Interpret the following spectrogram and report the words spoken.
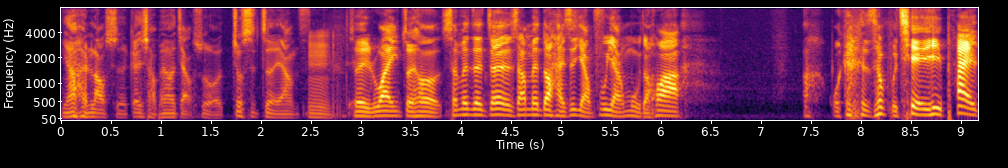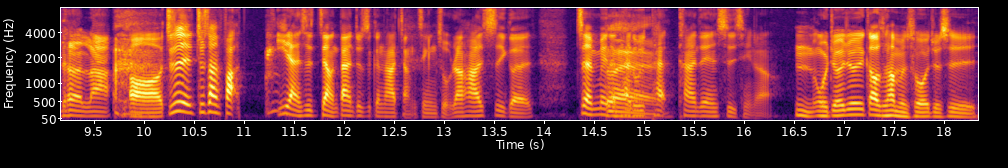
你要很老实的跟小朋友讲说就是这样子，嗯，所以万一最后身份证真的上面都还是养父养母的话啊，我个人是不介意派的啦。哦，就是就算发依然是这样，但就是跟他讲清楚，让他是一个正面的态度看看待这件事情啊。嗯，我觉得就是告诉他们说，就是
